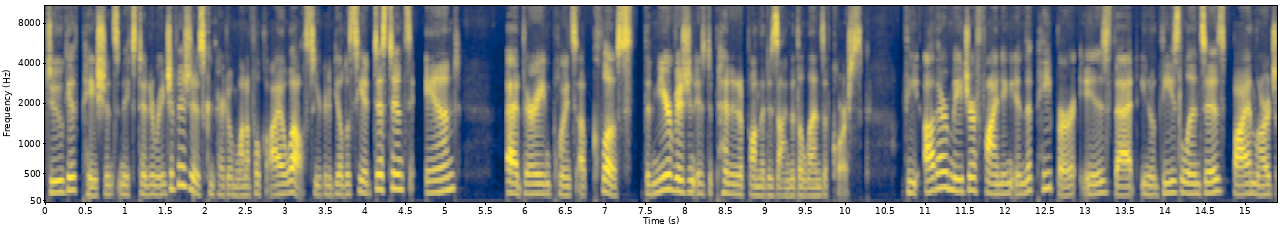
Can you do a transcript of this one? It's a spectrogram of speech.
do give patients an extended range of vision as compared to a monofocal IOL. So you're going to be able to see at distance and at varying points up close. The near vision is dependent upon the design of the lens, of course. The other major finding in the paper is that, you know, these lenses by and large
